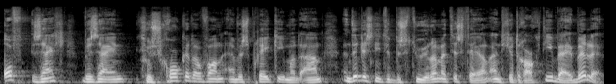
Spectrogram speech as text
Of zeg, we zijn geschrokken daarvan en we spreken iemand aan. En dit is niet te besturen met de stijl en het gedrag die wij willen.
